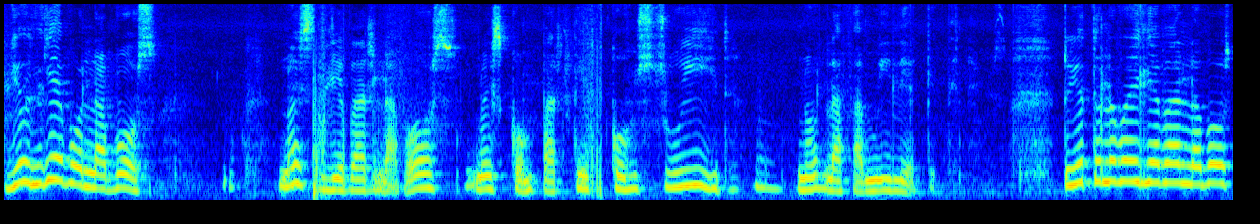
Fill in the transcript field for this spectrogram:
Yo llevo la voz, no es llevar la voz, no es compartir, construir, ¿no? La familia que tenemos. yo te lo voy a llevar la voz.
